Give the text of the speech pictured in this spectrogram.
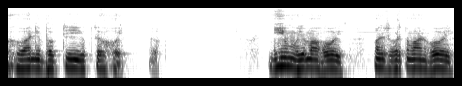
ભગવાનની ભક્તિયુક્ત હોય. નિયમ જેમાં હોય, પંચ વર્તમાન હોય,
